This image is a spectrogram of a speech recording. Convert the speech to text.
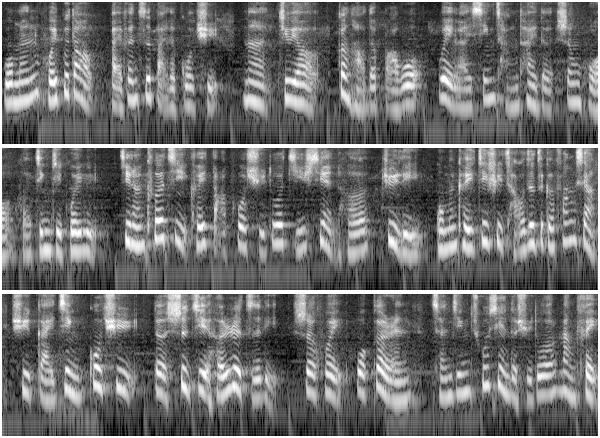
我们回不到百分之百的过去，那就要更好的把握未来新常态的生活和经济规律。既然科技可以打破许多极限和距离，我们可以继续朝着这个方向去改进过去的世界和日子里社会或个人曾经出现的许多浪费、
